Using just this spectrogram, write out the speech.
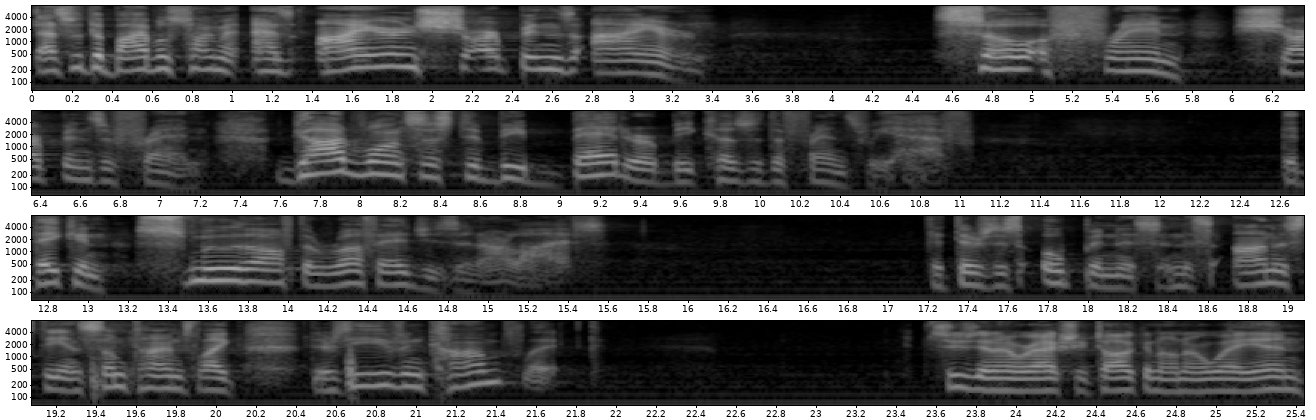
That's what the Bible's talking about. As iron sharpens iron, so a friend sharpens a friend. God wants us to be better because of the friends we have, that they can smooth off the rough edges in our lives. That there's this openness and this honesty, and sometimes, like, there's even conflict. Susie and I were actually talking on our way in.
